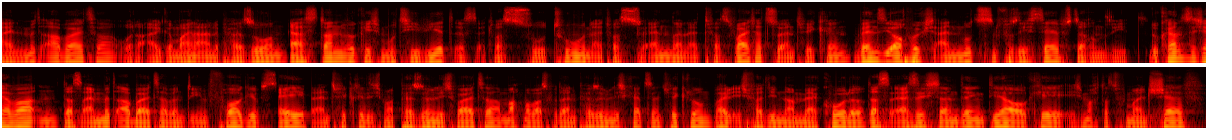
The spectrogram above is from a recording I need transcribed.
ein Mitarbeiter oder allgemein eine Person erst dann wirklich motiviert ist, etwas zu tun, etwas zu ändern, etwas weiterzuentwickeln, wenn sie auch wirklich einen Nutzen für sich selbst darin sieht. Du kannst nicht erwarten, dass ein Mitarbeiter, wenn du ihm vorgibst, ey, entwickle dich mal persönlich weiter, mach mal was für deine Persönlichkeitsentwicklung, weil ich verdiene dann mehr Kohle, dass er sich dann denkt, ja, okay, ich mache das für meinen Chef,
